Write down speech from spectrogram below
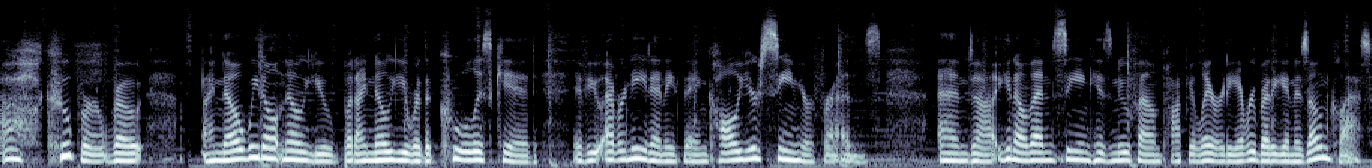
Oh, Cooper wrote, I know we don't know you, but I know you are the coolest kid. If you ever need anything, call your senior friends. And, uh, you know, then seeing his newfound popularity, everybody in his own class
